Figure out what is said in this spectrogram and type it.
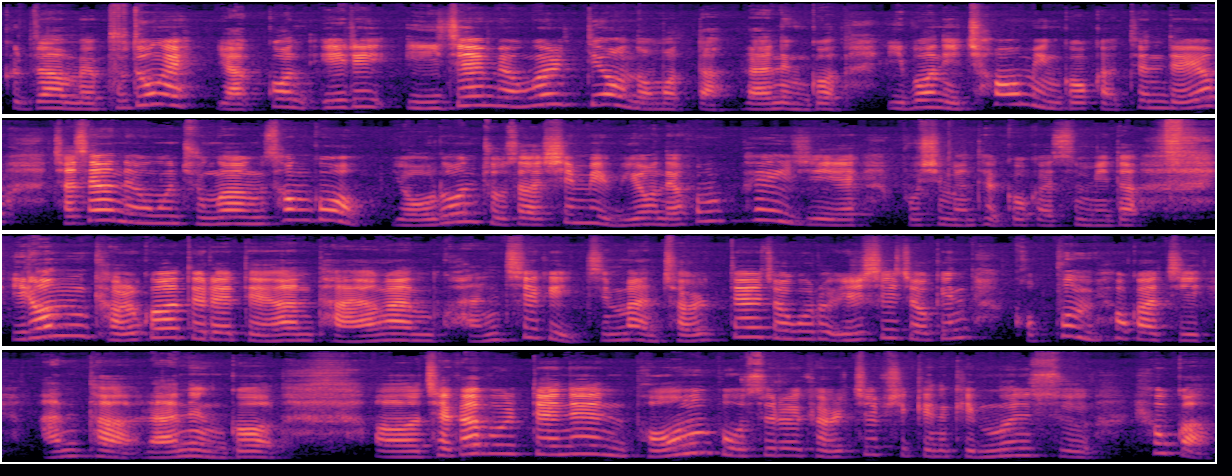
그 다음에 부동의 야권 1위 이재명을 뛰어넘었다라는 것 이번이 처음인 것 같은데요. 자세한 내용은 중앙 선거 여론조사 심의위원회 홈페이지에 보시면 될 것 같습니다. 이런 결과들에 대한 다양한 관측이 있지만 절대적으로 일시적인 거품 효과지 않다라는 것. 어, 제가 볼 때는 범보수를 결집시키는 김문수 효과.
